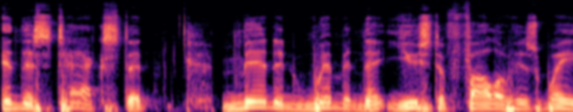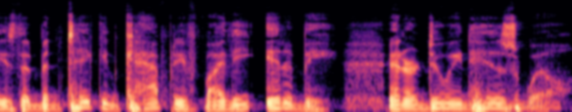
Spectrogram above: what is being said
in this text that men and women that used to follow his ways that have been taken captive by the enemy and are doing his will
